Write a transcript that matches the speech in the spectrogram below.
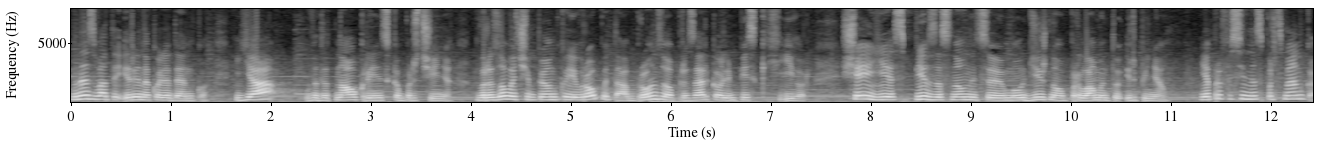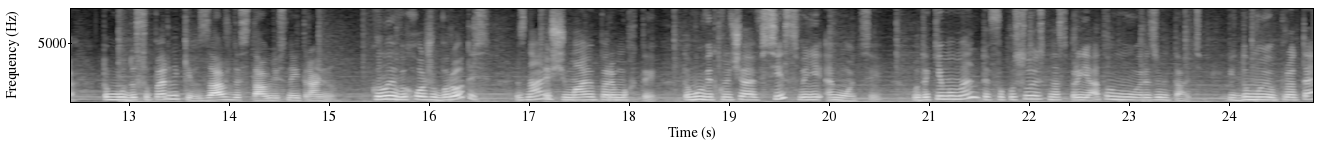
Мене звати Ірина Коляденко. Я видатна українська борчиня, дворазова чемпіонка Європи та бронзова призерка Олімпійських ігор. Ще я є співзасновницею молодіжного парламенту Ірпіня. Я професійна спортсменка, тому до суперників завжди ставлюсь нейтрально. Коли виходжу боротись, знаю, що маю перемогти, тому відключаю всі свої емоції. У такі моменти фокусуюсь на сприятливому результаті і думаю про те,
